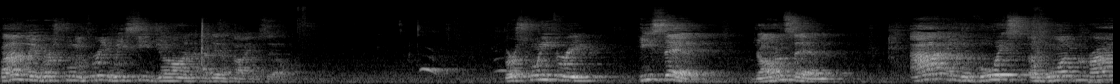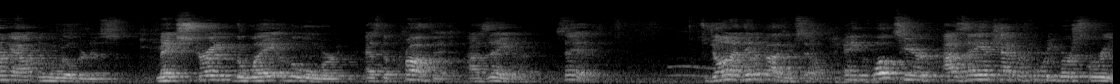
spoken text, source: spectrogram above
Finally, in verse 23, we see John identify himself. Verse 23, he said, John said, I am the voice of one crying out in the wilderness, make straight the way of the Lord, as the prophet Isaiah said. So John identifies himself. And he quotes here Isaiah chapter 40, verse 3,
